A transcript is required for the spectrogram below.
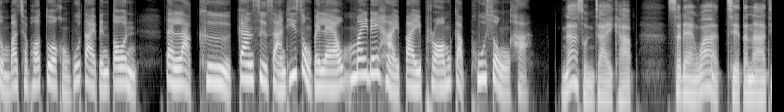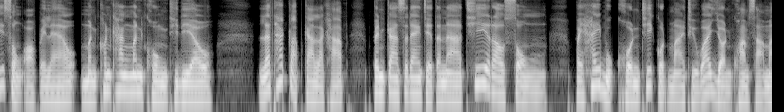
สมบัติเฉพาะตัวของผู้ตายเป็นต้น แต่หลักคือการสื่อสารที่ส่งไปแล้วไม่ได้หายไปพร้อมกับผู้ส่งค่ะ น่าสนใจครับ แสดงว่าเจตนาที่ส่งออกไปแล้ว มันค่อนข้างมั่นคงทีเดียว และถ้ากลับกันล่ะครับ เป็นการแสดงเจตนาที่เราส่งไปให้บุคคลที่กฎหมายถือว่าหย่อนความสาม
